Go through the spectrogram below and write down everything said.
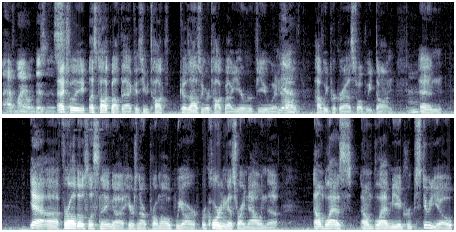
I have my own business. so- Actually, let's talk about that because you talked because obviously we're talking about year review and Yeah. Mm-hmm. how how we progressed, what we've done, and yeah, uh, for all those listening, uh, here's another promo. We are recording this right now in the Elmblad Elmblad Media Group studio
